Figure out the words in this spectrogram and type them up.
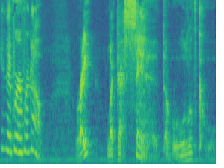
You never ever know, right? Like I said, the rule of cool.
